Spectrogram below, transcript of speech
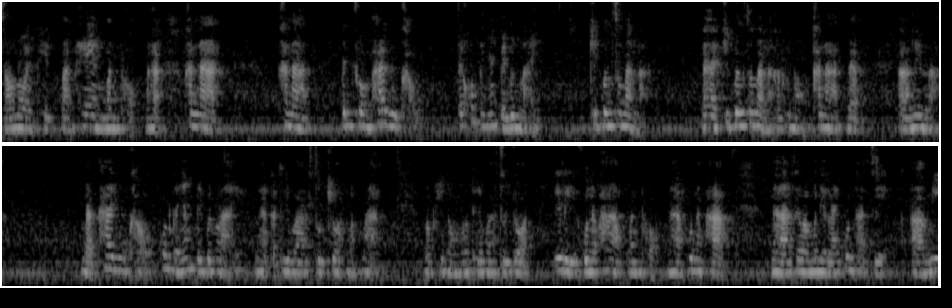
สาวน้อยเพชรปานแห้งวันทอกนะคะขนาดขนาด เป็นช่วงพายุเขา แต่คนก็ยังไปเบื้องไหลคิดเบื้องสนั่นล่ะนะคะคิดเบื้องสนั่นนะคะพี่น้องขนาดแบบอ่านี่ล่ะ แบบพายุเขาคนก็ยังไปเบื้องไหลนะคะก็ถือว่าสุดยอดมากๆน้องพี่น้องเนาะถือว่าสุดยอดอีหลีคุณภาพวันทองนะคะคุณภาพนะคะแต่ว่ามันในหลายคนอาจจะอ่ามี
